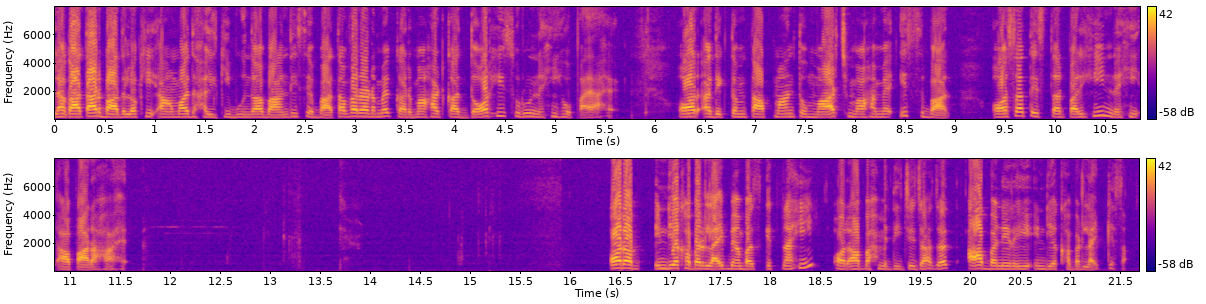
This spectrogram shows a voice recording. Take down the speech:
लगातार बादलों की आमद, हल्की बूंदाबांदी से वातावरण में गर्माहट का दौर ही शुरू नहीं हो पाया है। और अधिकतम तापमान तो मार्च माह में इस बार औसत स्तर पर ही नहीं आ पा रहा है। और अब इंडिया खबर लाइव में बस इतना ही। और आप हमें दीजिए इजाज़त। आप बने रहिए इंडिया खबर लाइव के साथ।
